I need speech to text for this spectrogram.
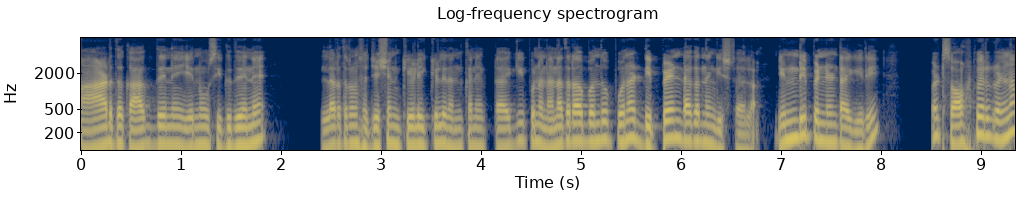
ಮಾಡೋದಕ್ಕಾಗ್ದೇ ಏನೂ ಸಿಗದೇನೆ ಎಲ್ಲರ ಥರ ಸಜೆಷನ್ ಕೇಳಿ ಕೇಳಿ ನನ್ನ ಕನೆಕ್ಟ್ ಆಗಿ ಪುನಃ ನನ್ನ ಹತ್ರ ಬಂದು ಪುನಃ ಡಿಪೆಂಡ್ ಆಗೋದು ನಂಗೆ ಇಷ್ಟ ಇಲ್ಲ. ಇಂಡಿಪೆಂಡೆಂಟ್ ಆಗಿರಿ, ಬಟ್ ಸಾಫ್ಟ್ವೇರ್ಗಳನ್ನ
